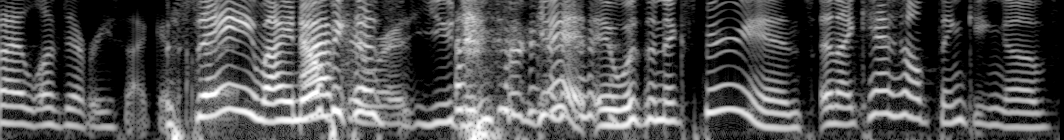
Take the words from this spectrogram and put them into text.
But i loved every second. Same. I know because you didn't forget. it was an experience. And I can't help thinking of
